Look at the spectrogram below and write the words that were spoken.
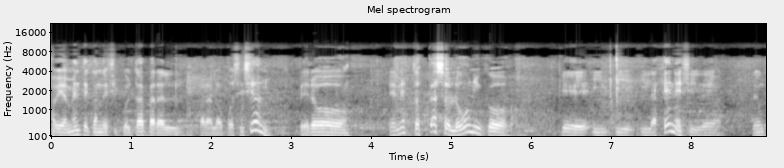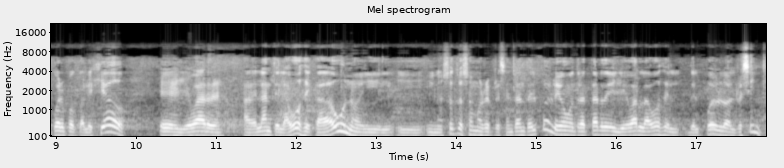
Obviamente con dificultad para, el- para la oposición, pero en estos casos lo único que, y, y- y la génesis de, de un cuerpo colegiado es llevar adelante la voz de cada uno y, y- y nosotros somos representantes del pueblo y vamos a tratar de llevar la voz del, del pueblo al recinto.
